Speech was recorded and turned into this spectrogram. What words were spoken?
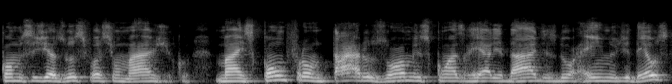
como se Jesus fosse um mágico, mas confrontar os homens com as realidades do reino de Deus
